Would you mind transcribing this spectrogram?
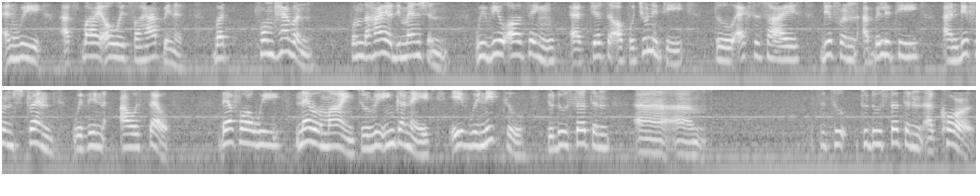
and we aspire always for happiness. But from heaven, from the higher dimension, we view all things as just an opportunity to exercise different ability and different strengths within ourselves. Therefore, we never mind to reincarnate if we need to to do certain uh, um, to, to to do certain uh, chores,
